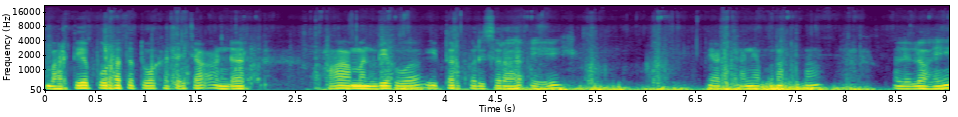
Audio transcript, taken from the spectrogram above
भारतीय पुरातत्व खात्याच्या अंडर हा मंदिर व इतर परिसर आहे. या ठिकाणी आपण आता आलेलो आहे.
